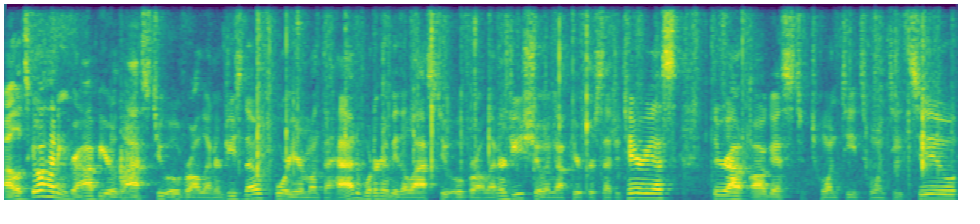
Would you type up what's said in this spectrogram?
Uh, let's go ahead and grab your last two overall energies though for your month ahead. What are going to be the last two overall energies showing up here for sagittarius throughout august 2022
